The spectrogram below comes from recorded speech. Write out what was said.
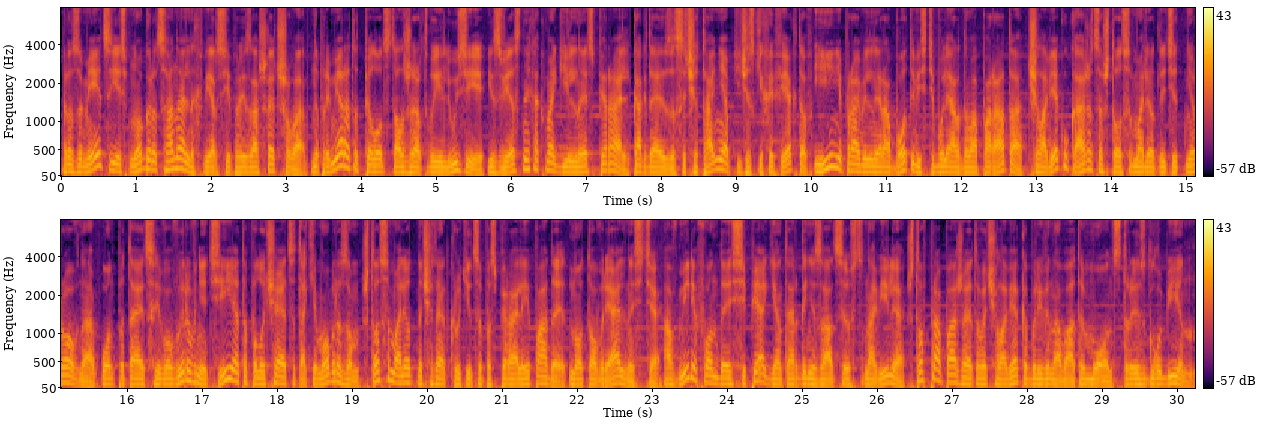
Разумеется, есть много рациональных версий произошедшего. Например, этот пилот стал жертвой иллюзии, известной как могильная спираль, когда из-за сочетания оптических эффектов и неправильной работы вестибулярного аппарата человеку кажется, что самолет летит неровно. Он пытается его выровнять, и это получается таким образом, что самолет начинает крутиться по спирали и падает. Но то в реальности. А в мире фонда SCP агенты организации установили, что в пропаже этого человека были виноваты монстры из глубин.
